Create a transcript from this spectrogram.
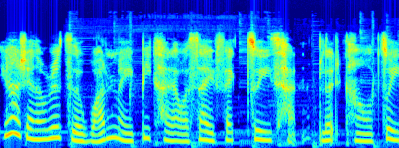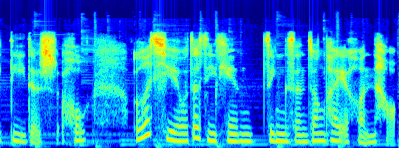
因为他选的日子完美避开了我 side effect 最惨、blood count 最低的时候。而且我这几天精神状态也很好，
